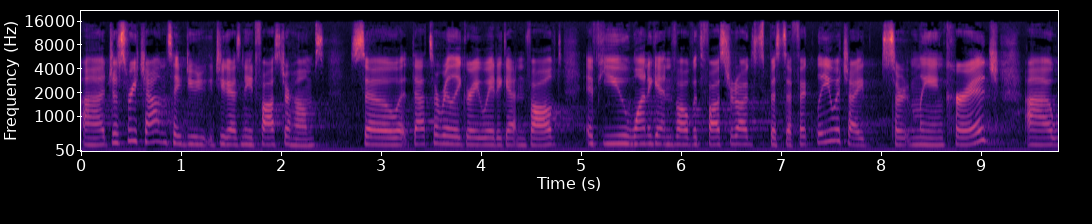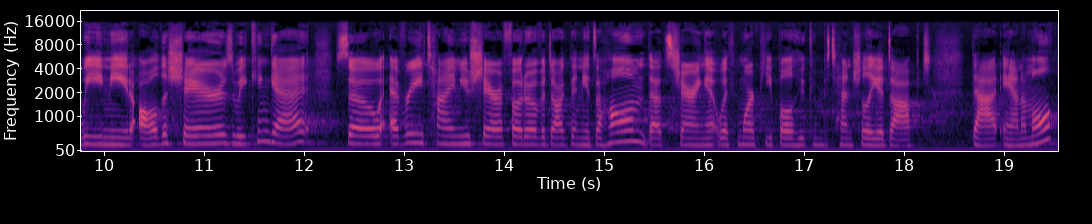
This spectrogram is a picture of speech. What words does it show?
Uh, just reach out and say, do, do you guys need foster homes? So that's a really great way to get involved. If you want to get involved with foster dogs specifically, which I certainly encourage, uh, we need all the shares we can get. So every time you share a photo of a dog that needs a home, that's sharing it with more people who can potentially adopt that animal.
